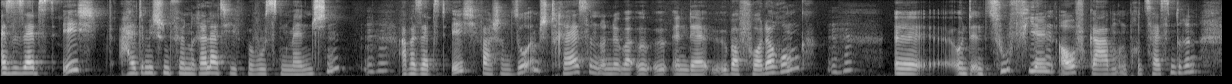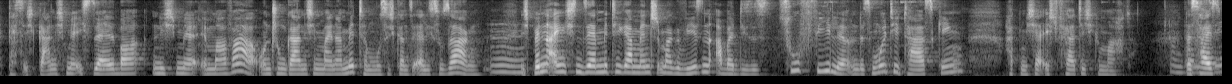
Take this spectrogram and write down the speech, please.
Also selbst ich halte mich schon für einen relativ bewussten Menschen Mhm. Aber selbst ich war schon so im Stress und in der Überforderung mhm. äh, und in zu vielen Aufgaben und Prozessen drin, dass ich gar nicht mehr ich selber nicht mehr immer war und schon gar nicht in meiner Mitte, muss ich ganz ehrlich so sagen. Mhm. Ich bin eigentlich ein sehr mittiger Mensch immer gewesen, aber dieses zu viele und das Multitasking hat mich ja echt fertig gemacht. Das heißt,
